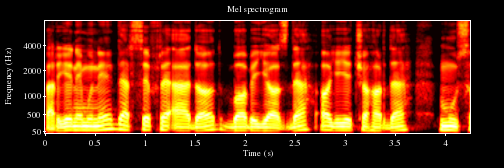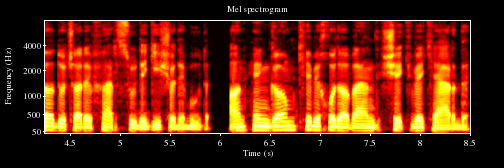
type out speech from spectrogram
برای نمونه در سفر اعداد باب 11 آیه 14 موسا دچار فرسودگی شده بود. آن هنگام که به خداوند شکوه کرد.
